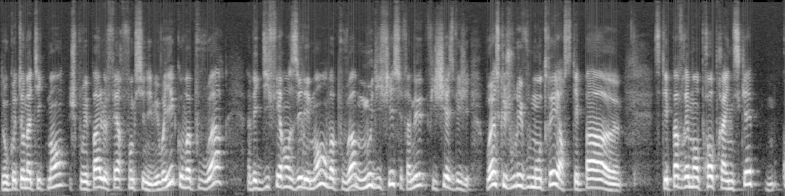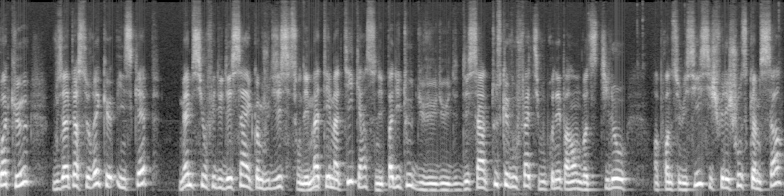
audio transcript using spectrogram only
Donc automatiquement, je ne pouvais pas le faire fonctionner. Mais vous voyez qu'on va pouvoir avec différents éléments, on va pouvoir modifier ce fameux fichier SVG. Voilà ce que je voulais vous montrer. Alors, ce n'était pas, euh, pas vraiment propre à Inkscape, quoique vous apercevrez que Inkscape, même si on fait du dessin, et comme je vous disais, ce sont des mathématiques, hein, ce n'est pas du tout du, dessin. Tout ce que vous faites, si vous prenez par exemple votre stylo, on va prendre celui-ci, si je fais les choses comme ça,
